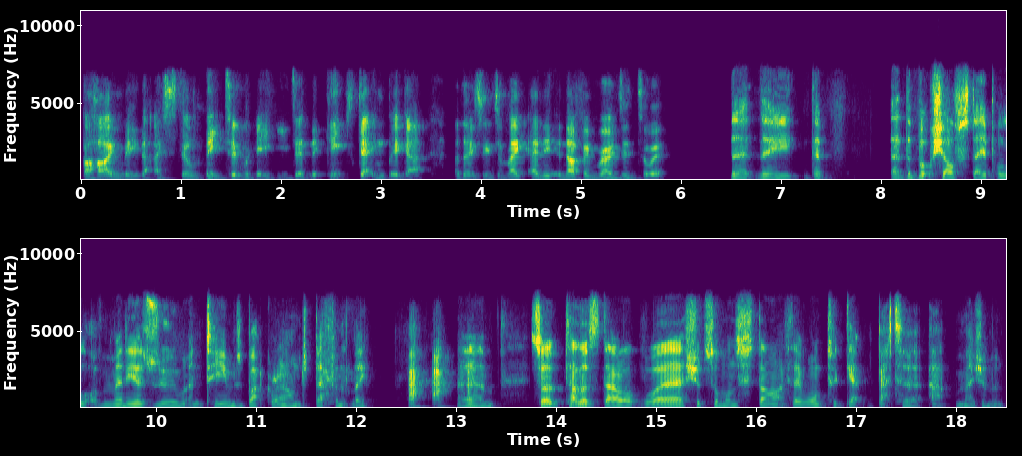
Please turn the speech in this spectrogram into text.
behind me that I still need to read, and it keeps getting bigger. I don't seem to make any enough inroads into it. The the the uh, the bookshelf staple of many a Zoom and Teams background, definitely um, so tell us, Darryl, where should someone start if they want to get better at measurement?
